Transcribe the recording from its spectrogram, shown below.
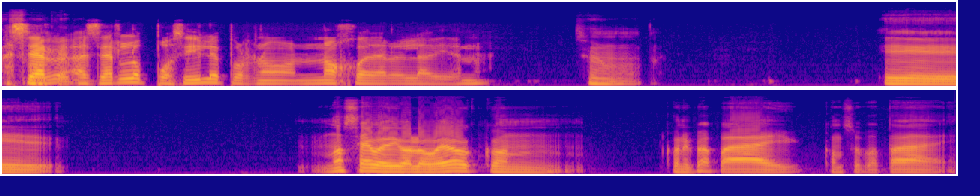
Hacer, que- hacer lo posible por no, no joderle la vida, ¿no? Sí, mo. Eh, no sé, güey, digo, lo veo con, con mi papá y con su papá. y,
